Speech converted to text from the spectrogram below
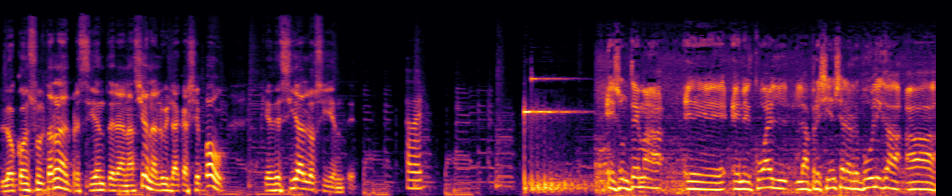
lo consultaron al presidente de la Nación, a Luis Lacalle Pou, que decía lo siguiente. A ver. Es un tema eh, en el cual la presidencia de la República ha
